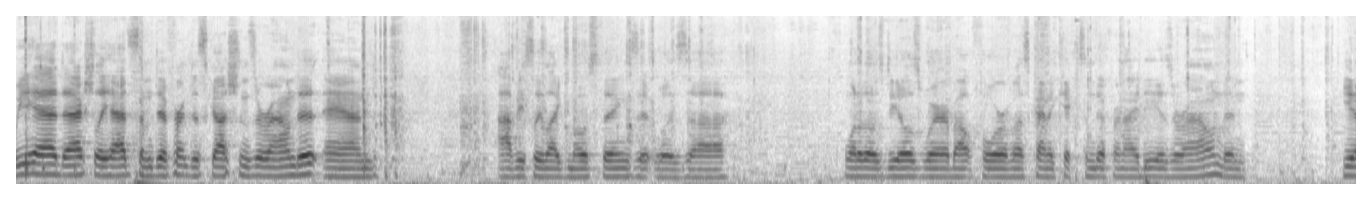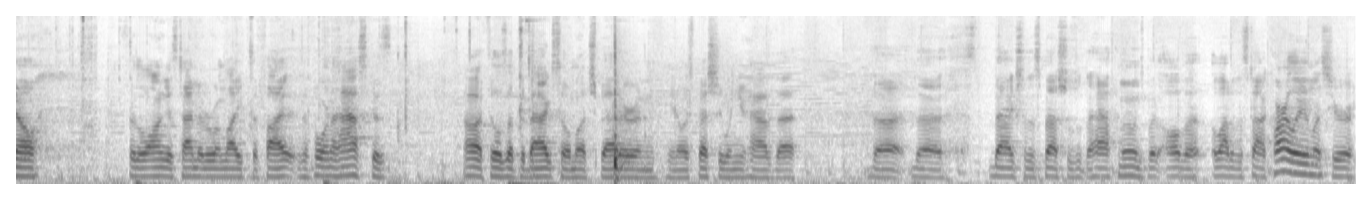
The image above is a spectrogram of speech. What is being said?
We had actually had some different discussions around it, and obviously, like most things, it was uh, one of those deals where about four of us kind of kicked some different ideas around, and you know, for the longest time, everyone liked the five, the four and a half, because oh, it fills up the bag so much better, and you know, especially when you have the the the bags for the specials with the half moons, but all the a lot of the stock Harley, unless you're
